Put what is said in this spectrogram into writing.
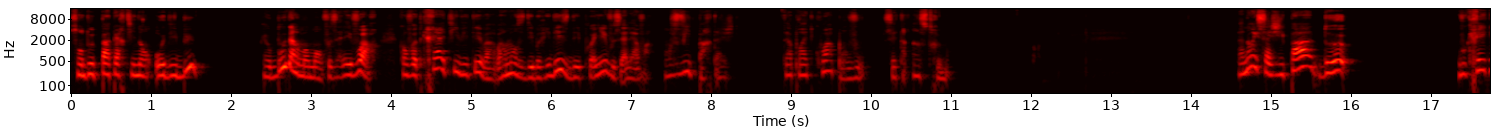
sans doute pas pertinent au début, mais au bout d'un moment, vous allez voir, quand votre créativité va vraiment se débrider, se déployer, vous allez avoir envie de partager. Ça pourrait être quoi pour vous cet instrument? Maintenant, il ne s'agit pas de vous créez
